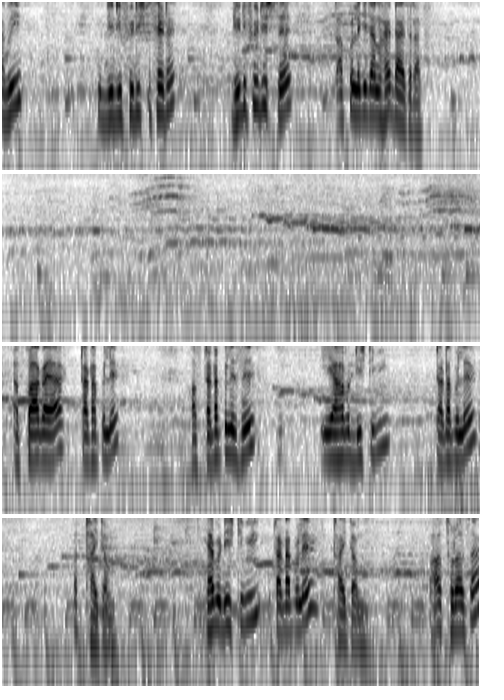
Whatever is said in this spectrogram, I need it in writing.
अभी डी डी फीडिश पे सेट है। डी डी फीडिश से आपको लेके जाना है दाएँ तरफ़। आपको आ गया टाटा प्ले अब टाटा प्ले से यहाँ पर डिश टीवी टाटा प्ले और थाईकम यहाँ पे डिश टीवी टाटा प्ले थाईकम आप थोड़ा सा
